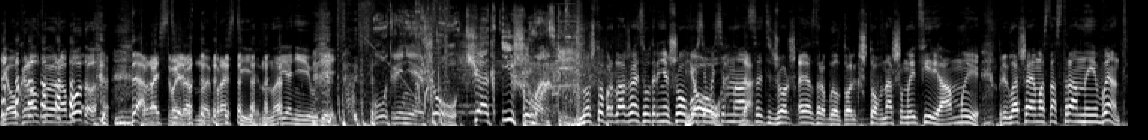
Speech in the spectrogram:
Я, украл твою работу? Да, Прости, родной, прости, но я не иудей. Утреннее шоу «Чак и Шуманский». Ну что, продолжается утреннее шоу Йоу, 8.18. Джордж Эзра был только что в нашем эфире, а мы приглашаем вас на странный ивент.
